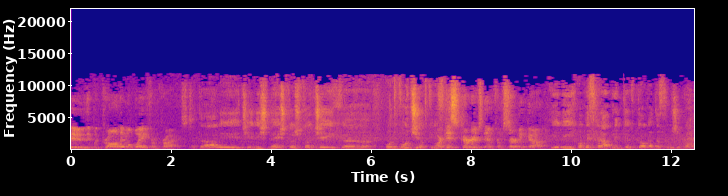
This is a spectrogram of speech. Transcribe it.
do that would draw them away from Christ? Da li činiš nešto što će ih e, odvući od Or discourage them from serving God? Ili ih obeshrabriti od toga da služe Bogu?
